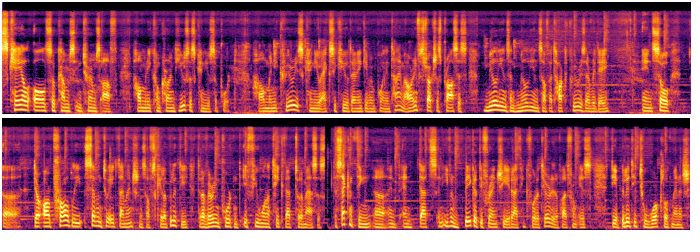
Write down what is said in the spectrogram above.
scale also comes in terms of how many concurrent users can you support? How many queries can you execute at any given point in time? Our infrastructures process millions and millions of ad hoc queries every day. And so uh, there are probably seven to eight dimensions of scalability that are very important if you want to take that to the masses. The second thing, uh, and, and that's an even bigger differentiator, I think, for the Teradata platform, is the ability to workload manage.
